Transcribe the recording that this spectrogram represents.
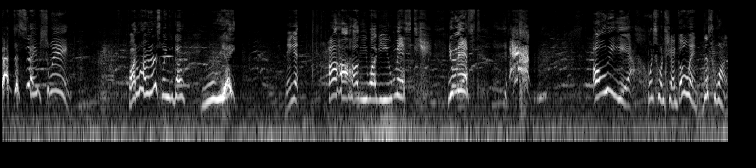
got the same swing. Well, I don't have another swing to go. Yeet! Dang it. Ha ha, Huggy Wuggy, you missed. You missed. Ah! Oh, yeah. Which one should I go in? This one.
